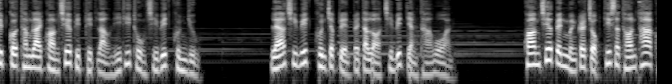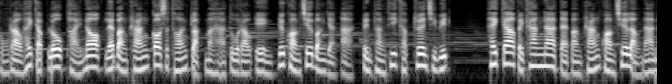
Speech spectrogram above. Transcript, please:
สิบกฎทำลายความเชื่อผิดๆเหล่านี้ที่ถ่วงชีวิตคุณอยู่ แล้วชีวิตคุณจะเปลี่ยนไปตลอดชีวิตอย่างถาวร ความเชื่อเป็นเหมือนกระจกที่สะท้อนภาพของเราให้กับโลกภายนอก และบางครั้งก็สะท้อนกลับมาหาตัวเราเอง ด้วยความเชื่อบางอย่างอาจเป็นพลังที่ขับเคลื่อนชีวิต ให้ก้าวไปข้างหน้าแต่บางครั้งความเชื่อเหล่านั้น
